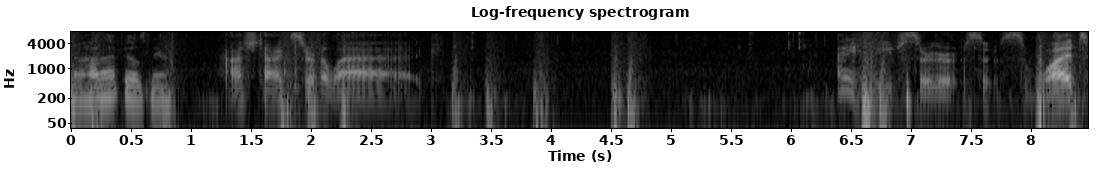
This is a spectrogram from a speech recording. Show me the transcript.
I know how that feels, man. Hashtag server lag. I hate sugar. Su- what?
